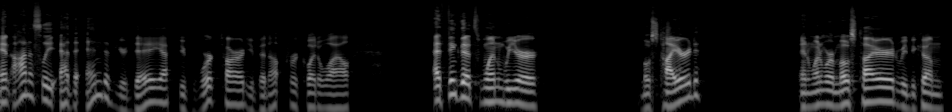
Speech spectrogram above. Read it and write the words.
And honestly, at the end of your day, after you've worked hard, you've been up for quite a while, I think that's when we are most tired. And when we're most tired, we become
